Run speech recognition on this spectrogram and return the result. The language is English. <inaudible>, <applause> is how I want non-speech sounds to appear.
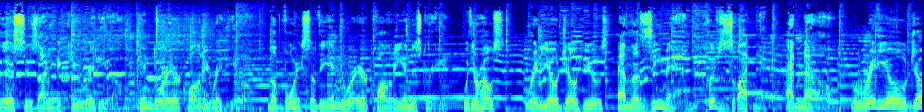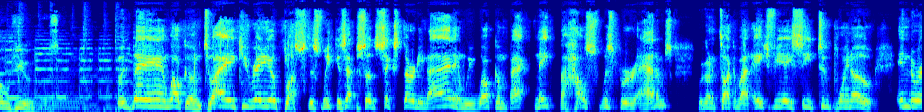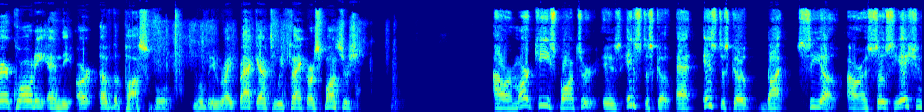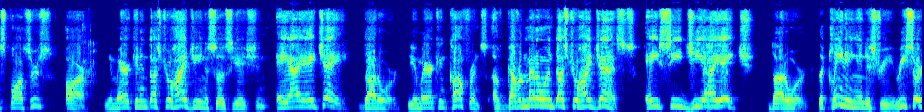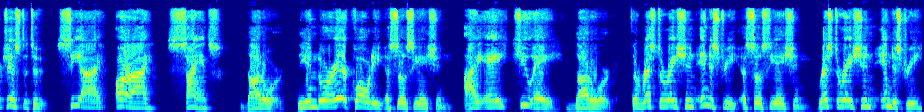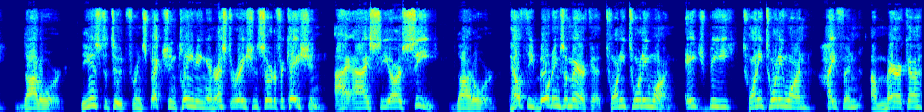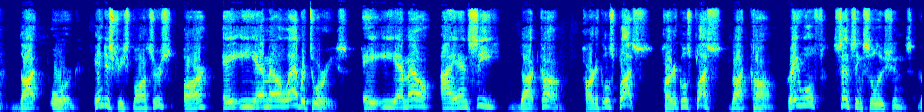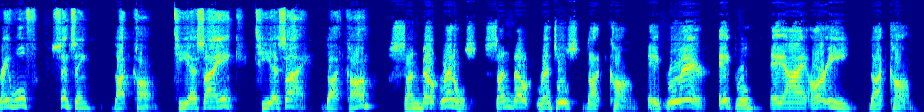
This is IAQ Radio, Indoor Air Quality Radio, the voice of the indoor air quality industry, with your host, Radio Joe Hughes and the Z Man, Cliff Zlotnick. And now, Radio Joe Hughes. Good day and welcome to IAQ Radio Plus. This week is episode 639, and we welcome back Nate, the House Whisperer Adams. We're going to talk about HVAC 2.0, indoor air quality, and the art of the possible. We'll be right back after we thank our sponsors. Our marquee sponsor is Instascope at instascope.co. Our association sponsors are the American Industrial Hygiene Association, AIHA.org, the American Conference of Governmental Industrial Hygienists, ACGIH.org, the Cleaning Industry Research Institute, CIRI Science.org, the Indoor Air Quality Association, IAQA.org, the Restoration Industry Association, restorationindustry.org, the Institute for Inspection, Cleaning, and Restoration Certification, IICRC.org, Healthy Buildings America 2021, HB 2021 America.org. Industry sponsors are AEML Laboratories, AEMLINC.com, Particles Plus, ParticlesPlus.com, Gray Wolf Sensing Solutions, GrayWolfSensing.com, TSI Inc., TSI.com, Sunbelt Rentals, SunbeltRentals.com, Aprilaire, April, A-I-R-E dot com.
